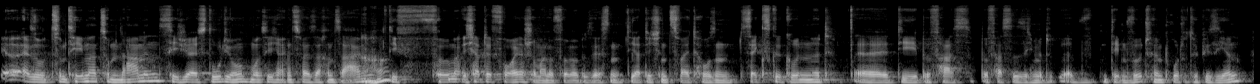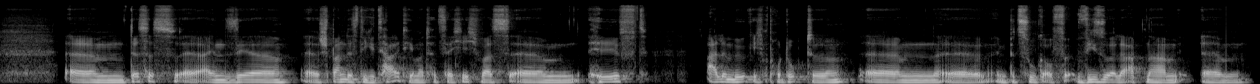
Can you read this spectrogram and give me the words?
Ja, also zum Thema, zum Namen CGI Studio muss ich ein, zwei Sachen sagen. Aha. Die Firma, ich hatte vorher schon mal eine Firma besessen. Die hatte ich in 2006 gegründet. Äh, die befasst, befasste sich mit, äh, dem virtuellen Prototypisieren. Ähm, das ist äh, ein sehr spannendes Digitalthema tatsächlich, was ähm, hilft, alle möglichen Produkte ähm, äh, in Bezug auf visuelle Abnahmen ähm,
